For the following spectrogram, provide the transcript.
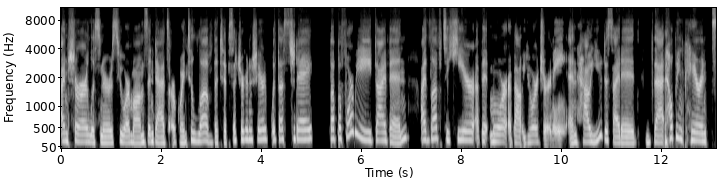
I'm sure our listeners who are moms and dads are going to love the tips that you're going to share with us today. But before we dive in, I'd love to hear a bit more about your journey and how you decided that helping parents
